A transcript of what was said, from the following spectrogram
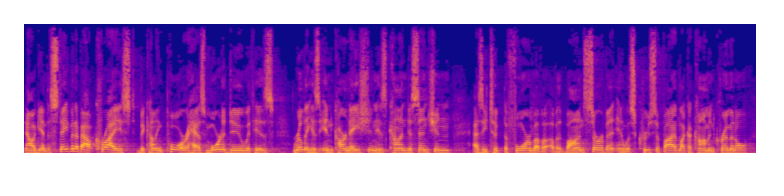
Now, again, the statement about Christ becoming poor has more to do with his, really his incarnation, his condescension, as he took the form of a, of a bondservant and was crucified like a common criminal.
